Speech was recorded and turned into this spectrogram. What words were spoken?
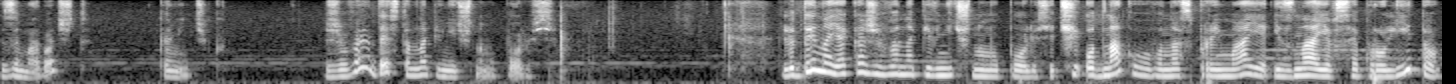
зима, бачите? Камінчик живе десь там на північному полюсі. Людина, яка живе на північному полюсі, чи однаково вона сприймає і знає все про літо,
